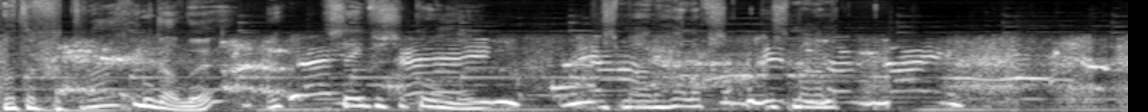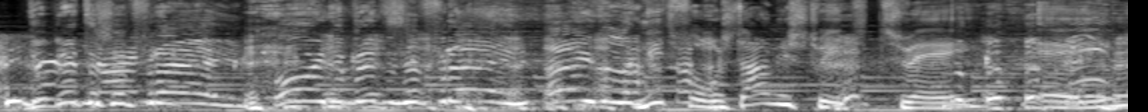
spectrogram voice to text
Wat een vertraging dan, hè? Zeven seconden. Is maar een half is maar een... De Britten zijn vrij! Hoi, de Britten zijn vrij! Eindelijk! Niet volgens Downing Street. 2, 1.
